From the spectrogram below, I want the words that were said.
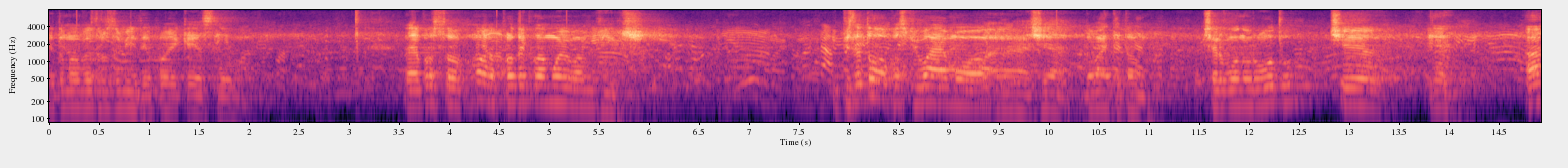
Я думаю, ви зрозумієте, про яке я слово. Е, Я просто ну, продекламую вам вірш. І після того поспіваємо е, ще, давайте там червону роту чи. Ні. А?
